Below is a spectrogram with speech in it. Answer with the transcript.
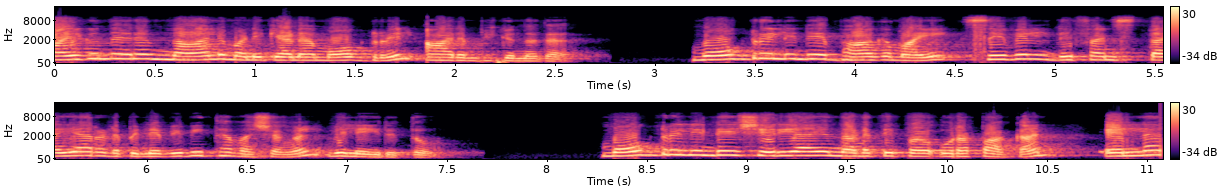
വൈകുന്നേരം നാല് മണിക്കാണ് മോക് ഡ്രിൽ ആരംഭിക്കുന്നത്. മോക് ഡ്രില്ലിന്റെ ഭാഗമായി സിവിൽ ഡിഫൻസ് തയ്യാറെടുപ്പിന്റെ വിവിധ വശങ്ങൾ വിലയിരുത്തും. മോക് ഡ്രില്ലിന്റെ ശരിയായ നടത്തിപ്പ് ഉറപ്പാക്കാൻ എല്ലാ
